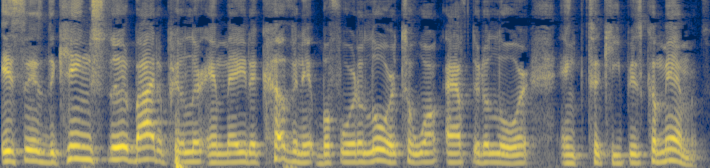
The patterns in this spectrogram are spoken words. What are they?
It says the king stood by the pillar and made a covenant before the Lord to walk after the Lord and to keep his commandments.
